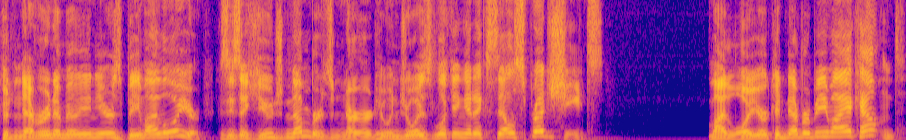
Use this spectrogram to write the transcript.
could never in a million years be my lawyer because he's a huge numbers nerd who enjoys looking at Excel spreadsheets. My lawyer could never be my accountant.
